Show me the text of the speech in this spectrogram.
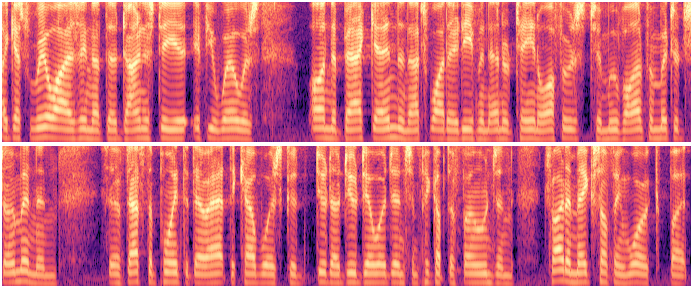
I guess realizing that the dynasty, if you will, is on the back end, and that's why they'd even entertain offers to move on from Richard Sherman. And so, if that's the point that they're at, the Cowboys could do their due diligence and pick up the phones and try to make something work. But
